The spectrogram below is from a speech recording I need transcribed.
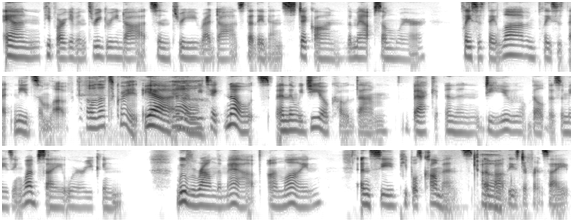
And people are given three green dots and three red dots that they then stick on the map somewhere, places they love and places that need some love. Oh, that's great. Yeah. And then we take notes and then we geocode them back. And then DU built this amazing website where you can move around the map online and see people's comments Oh. about these different sites.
